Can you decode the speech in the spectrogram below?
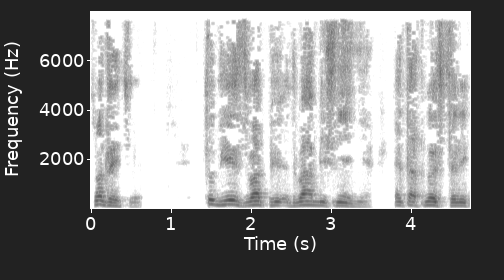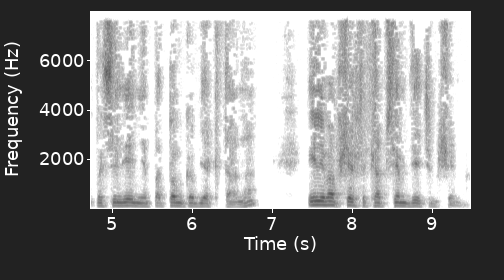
Смотрите, тут есть два, два объяснения это относится ли к поселению потомков Яктана, или вообще ко всем детям Шема.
